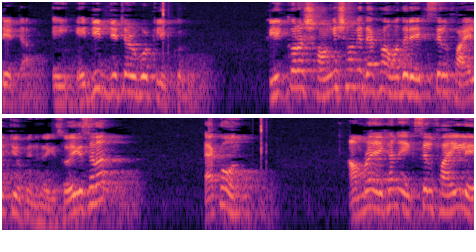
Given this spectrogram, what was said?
ডেটা এই এডিট ডেটার উপর ক্লিক করব ক্লিক করার সঙ্গে সঙ্গে দেখো আমাদের এক্সেল ফাইলটি ওপেন হয়ে গেছে। হয়ে গেছে না? এখন আমরা এখানে এক্সেল ফাইলে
